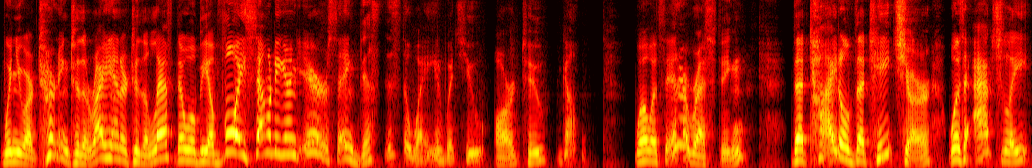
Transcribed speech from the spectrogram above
when you are turning to the right hand or to the left, there will be a voice sounding in your ear saying, This is the way in which you are to go. Well, it's interesting. The title, the teacher, was actually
